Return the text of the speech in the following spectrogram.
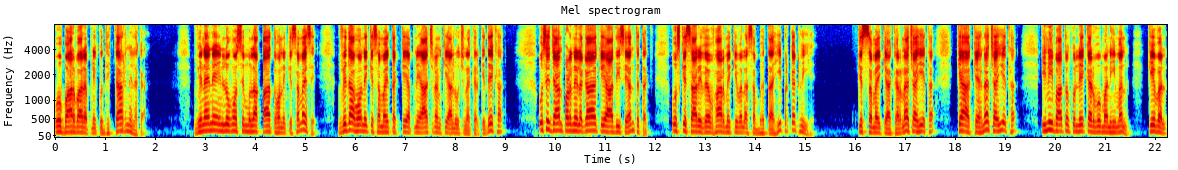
वो बार बार अपने को धिक्कारने लगा। विनय ने इन लोगों से मुलाकात होने के समय से विदा होने के समय तक के अपने आचरण की आलोचना करके देखा। उसे जान पड़ने लगा कि आदि से अंत तक उसके सारे व्यवहार में केवल असभ्यता ही प्रकट हुई है। किस समय क्या करना चाहिए था, क्या कहना चाहिए था, इन्हीं बातों को लेकर वो मन ही मन केवल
